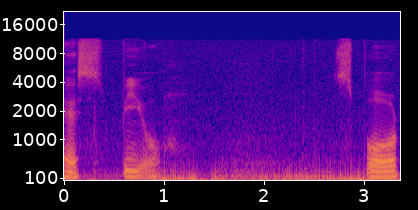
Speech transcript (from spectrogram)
S P O support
